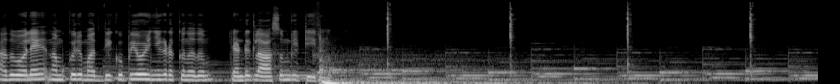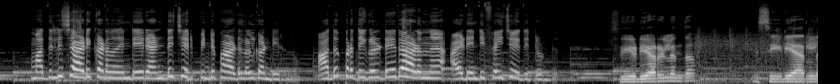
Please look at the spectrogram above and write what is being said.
അതുപോലെ നമുക്കൊരു മദ്യക്കുപ്പി ഒഴിഞ്ഞു കിടക്കുന്നതും രണ്ട് ഗ്ലാസും കിട്ടിയിരുന്നു. മതിൽ ചാടിക്കടന്നതിന്റെ രണ്ട് ചെരുപ്പിന്റെ പാടുകൾ കണ്ടിരുന്നു. അത് പ്രതികളുടേതാണെന്ന് ഐഡന്റിഫൈ ചെയ്തിട്ടുണ്ട്. സി ഡി ആറിൽ എന്താ സി ഡി ആറിൽ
